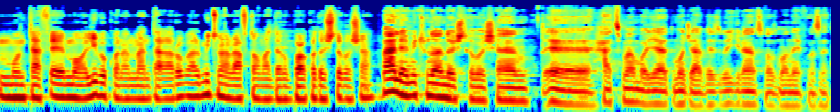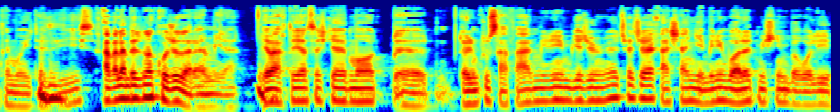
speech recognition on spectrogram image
منتفع مالی بکنن منطقه رو ولی می‌تونن رفت آمد در اون پارکا داشته باشن. بله می‌تونن داشته باشن. حتما باید مجوز بگیرن سازمان حفاظت محیط زیست. اولا بدونن کجا دارن میرن. یه وقتی هستش که ما داریم تو سفر میریم یه جوری چه جای قشنگی میریم وارد میشیم به قولی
